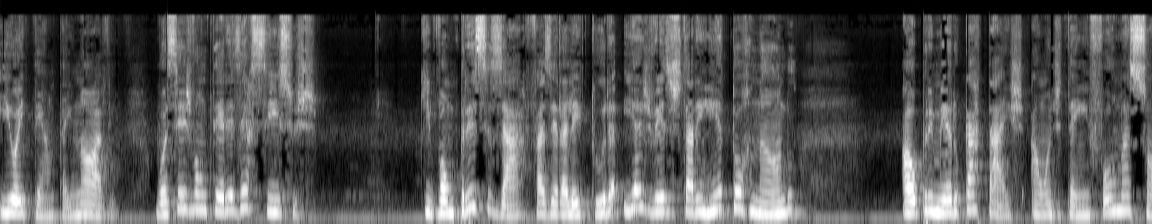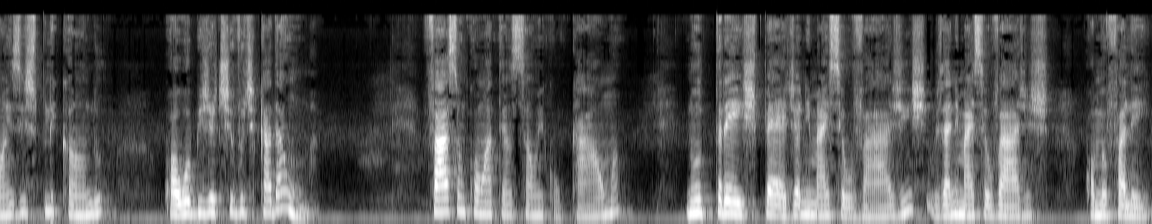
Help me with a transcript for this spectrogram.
e 89, vocês vão ter exercícios que vão precisar fazer a leitura e às vezes estarem retornando ao primeiro cartaz, onde tem informações explicando qual o objetivo de cada uma. Façam com atenção e com calma. No 3 pede animais selvagens. Os animais selvagens, como eu falei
